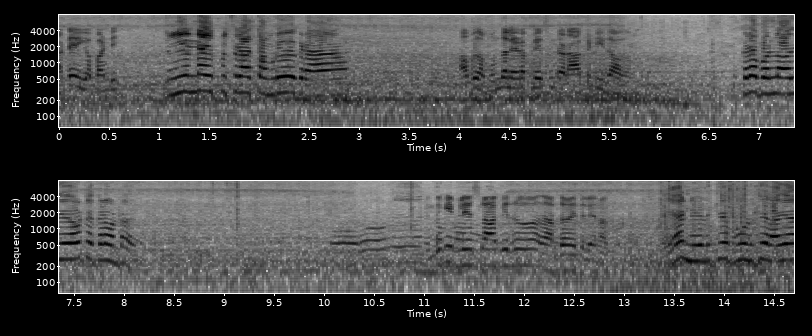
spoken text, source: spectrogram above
అంటే ఇక బండి. ఇప్పించరా తమ్ముడు ఇక్కడ. ఆపుదాం ముందర ఏడ ప్లేస్ ఉంటాడు ఆపి టీ తాగుదాం. ఇక్కడ బండ్లు ఆగే ఒకటి ఇక్కడ ఉంటుంది ఎందుకు ఈ ప్లేస్లో ఆపిర్రు? అది అర్థమైతలే నాకు. ఏ నీళ్ళకి పూలకి ఇలాగే.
